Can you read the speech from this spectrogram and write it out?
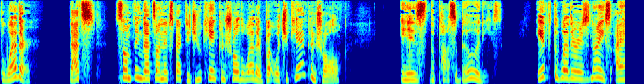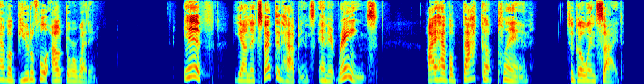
the weather, that's something that's unexpected. You can't control the weather, but what you can control is the possibilities. If the weather is nice, I have a beautiful outdoor wedding if the unexpected happens and it rains, I have a backup plan to go inside.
